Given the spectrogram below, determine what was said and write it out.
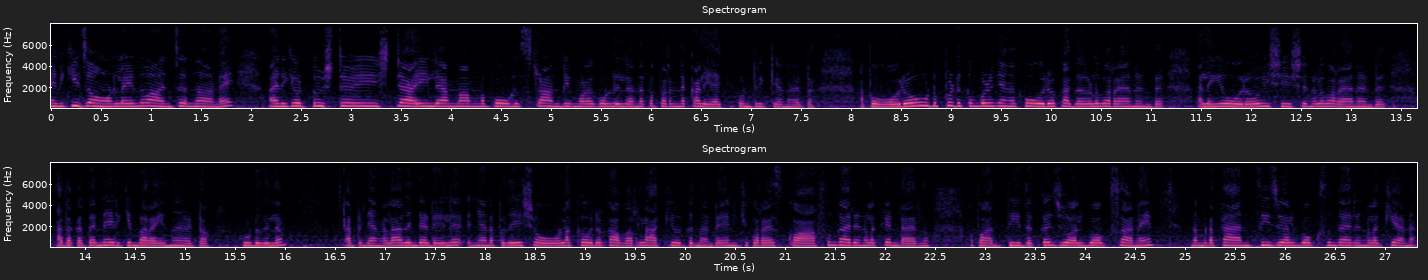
എനിക്ക് ഇത് ഓൺലൈനിൽ നിന്ന് വാങ്ങിച്ചു തന്നതാണേ. എനിക്ക് ഒട്ടും ഇഷ്ട ഇഷ്ടമായില്ല അമ്മ അമ്മ പോളിസ്റ്റർ ആണ്ടി മോളെ കൊള്ളില്ല എന്നൊക്കെ പറഞ്ഞ് കളിയാക്കിക്കൊണ്ടിരിക്കുകയാണ് കേട്ടോ. അപ്പോൾ ഓരോ ഉടുപ്പ് എടുക്കുമ്പോഴും ഞങ്ങൾക്ക് ഓരോ കഥകൾ പറയാനുണ്ട്. അല്ലെങ്കിൽ ഓരോ വിശേഷങ്ങൾ പറയാനുണ്ട്. അതൊക്കെ തന്നെ ആയിരിക്കും പറയുന്നത് കേട്ടോ. കൂടുതലും അപ്പം ഞങ്ങൾ അതിന്റെ ഇടയിൽ ഞാനപ്പോൾ ഈ ഷോളൊക്കെ ഓരോ കവറിലാക്കി വെക്കുന്നുണ്ട്. എനിക്ക് കുറേ സ്കാർഫും കാര്യങ്ങളൊക്കെ ഉണ്ടായിരുന്നു. അപ്പോൾ അത് ഇതൊക്കെ ജ്വൽ ബോക്സാണേ നമ്മുടെ ഫാൻസി ജ്വൽ ബോക്സും കാര്യങ്ങളൊക്കെയാണ്.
